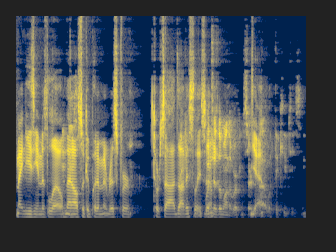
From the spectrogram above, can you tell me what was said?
magnesium is low, Mhm. that also could put them at risk for torsades, obviously. So Which is the one that we're concerned Yeah. about with the QTC.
